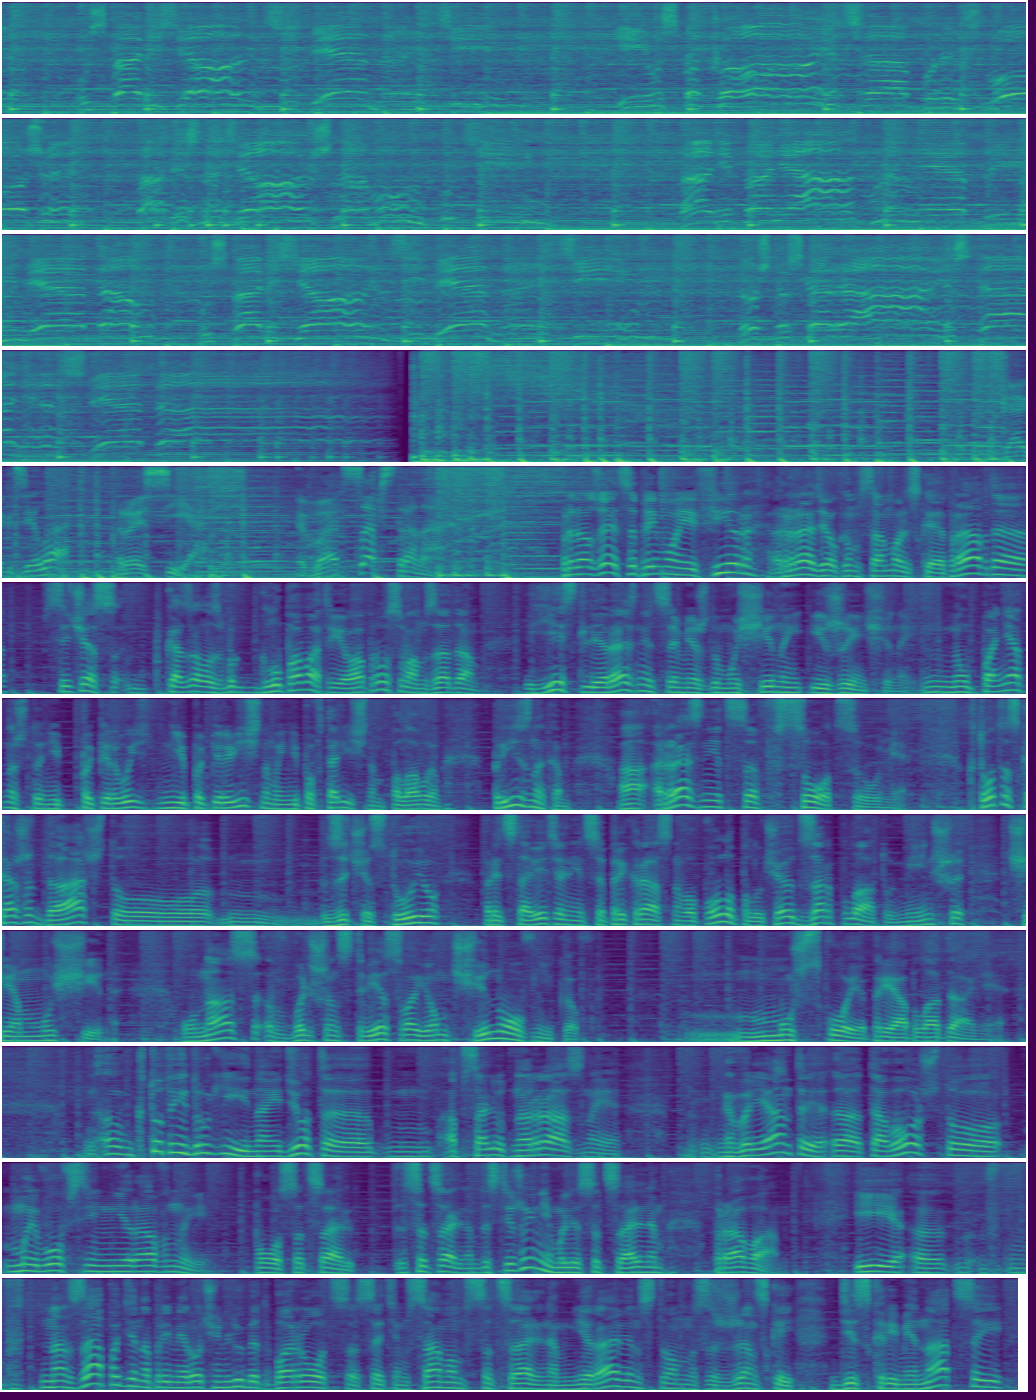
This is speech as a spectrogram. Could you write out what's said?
Пусть повезет тебе найти И успокоиться, быть может По безнадежному пути. По непонятным мне приметам Пусть повезет тебе найти То, что сгорая станет Дела, Россия? Ватсап-страна! Продолжается прямой эфир. Радио «Комсомольская правда». Сейчас, казалось бы, глуповатый вопрос вам задам. Есть ли разница между мужчиной и женщиной? Ну, понятно, что не по, первич... не по первичным и не по вторичным половым признакам, а разница в социуме. Кто-то скажет, да, что зачастую представительницы прекрасного пола получают зарплату меньше, чем мужчины. У нас в большинстве своем чиновников мужское преобладание. Кто-то и другие найдет э, абсолютно разные варианты э, того, что мы вовсе не равны по социаль... социальным достижениям или социальным правам. И э, на Западе, например, очень любят бороться с этим самым социальным неравенством, с женской дискриминацией.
